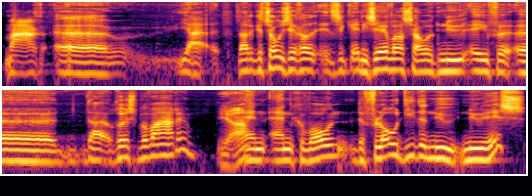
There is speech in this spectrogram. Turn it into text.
Maar eh, ja, laat ik het zo zeggen, als ik NEC was, zou ik nu even eh, daar rust bewaren. Ja. En, en gewoon de flow die er nu, nu is,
